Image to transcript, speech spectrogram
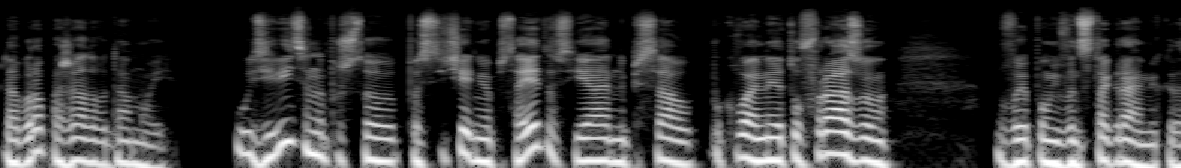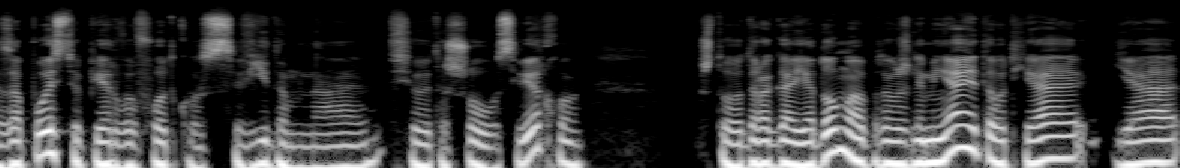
Добро пожаловать домой. Удивительно, потому что по стечению обстоятельств я написал буквально эту фразу в, я помню, в Инстаграме, когда запостил первую фотку с видом на все это шоу сверху что, дорогая, я дома, потому что для меня это вот я, я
